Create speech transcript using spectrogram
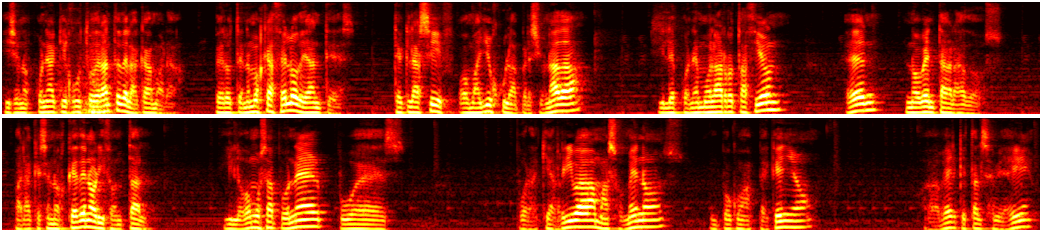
y se nos pone aquí justo delante de la cámara. Pero tenemos que hacerlo de antes. Tecla Shift o mayúscula presionada y le ponemos la rotación en 90 grados para que se nos quede en horizontal. Y lo vamos a poner pues por aquí arriba, más o menos, un poco más pequeño. A ver qué tal se ve ahí.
